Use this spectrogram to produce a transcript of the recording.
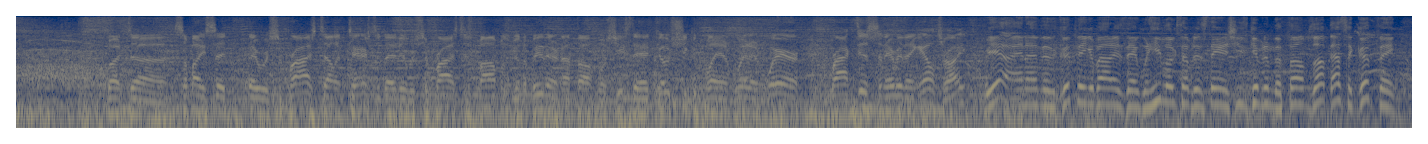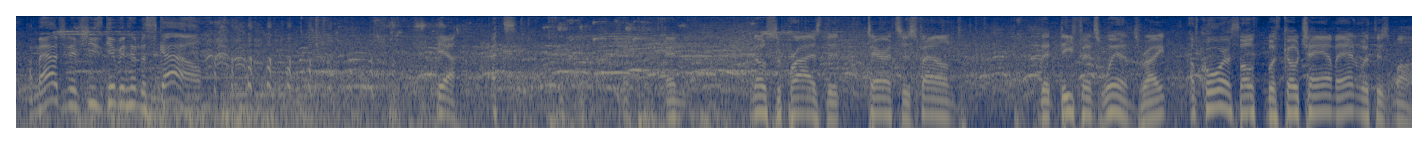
But uh, somebody said they were surprised telling Terance today they were surprised his mom was going to be there. And I thought, well, she's the head coach. She can play and win and wear practice and everything else, right? Yeah, and uh, the good thing about it is that when he looks up at the stand, she's giving him the thumbs up. That's a good thing. Imagine if she's giving him the scowl. yeah. and no surprise that Terance has found that defense wins, right? Of course. Both with Coach Ham and with his mom.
